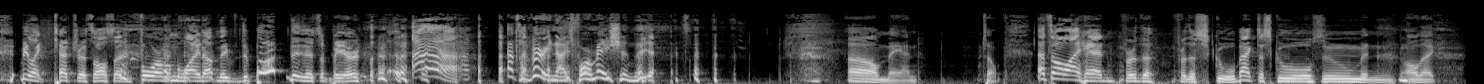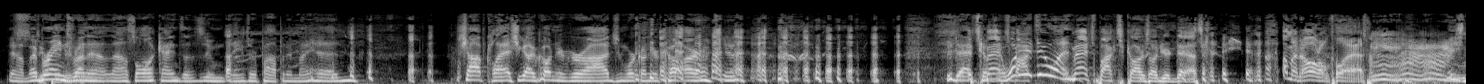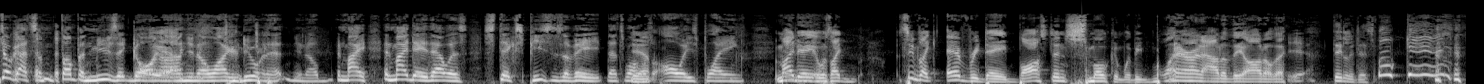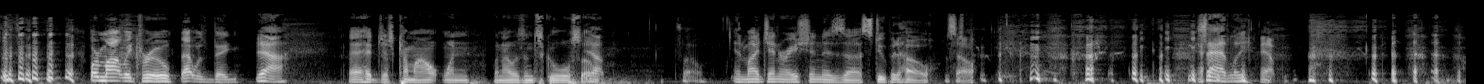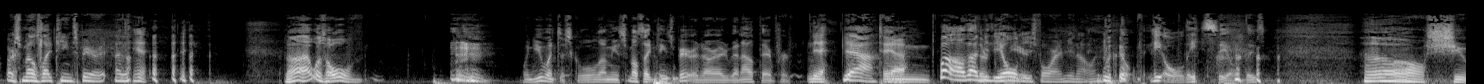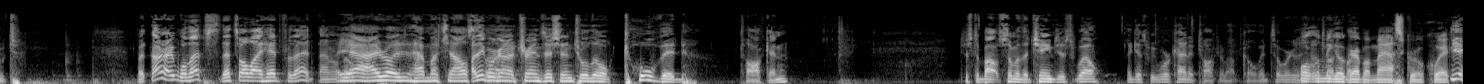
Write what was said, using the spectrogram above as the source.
Be like Tetris. All of a sudden, four of them light up and they, they disappear. ah! That's a very nice formation. Oh man. So that's all I had for the for the school. Back to school, Zoom, and all that. Yeah, my brain's running out now, so all kinds of Zoom things are popping in my head. Shop class, you got to go out in your garage and work on your car. You know? Your dad comes in, what are you doing? Matchbox cars on your desk. I'm in auto class. you still got some thumping music going Oh, yeah. on, you know, while you're doing it. You know, in my in my day, that was Styx Pieces of Eight. That's what Yeah. was always playing. My day, it was like. It seems like every day Boston smoking would be blaring out of the auto. Like, Yeah. Diddly just smoking. or Motley Crue. That was big. Yeah. That had just come out when when I was in school. So Yep. So And my generation is a stupid hoe. So, sadly, yep. or smells like Teen Spirit. Yeah. no, that was old. when you went to school, I mean, it smells like Teen Spirit had already been out there for Yeah. Yeah. 10, Well, that'd be the oldies years. for him, you know. the oldies. The oldies. oh shoot! But all right, well that's that's all I had for that. I don't know. Yeah, I really didn't have much else. I think we're going to transition into a little COVID talking, just about some of the changes. Well, I guess we were kind of talking about COVID, so we're. Well, let me go grab a mask real quick.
